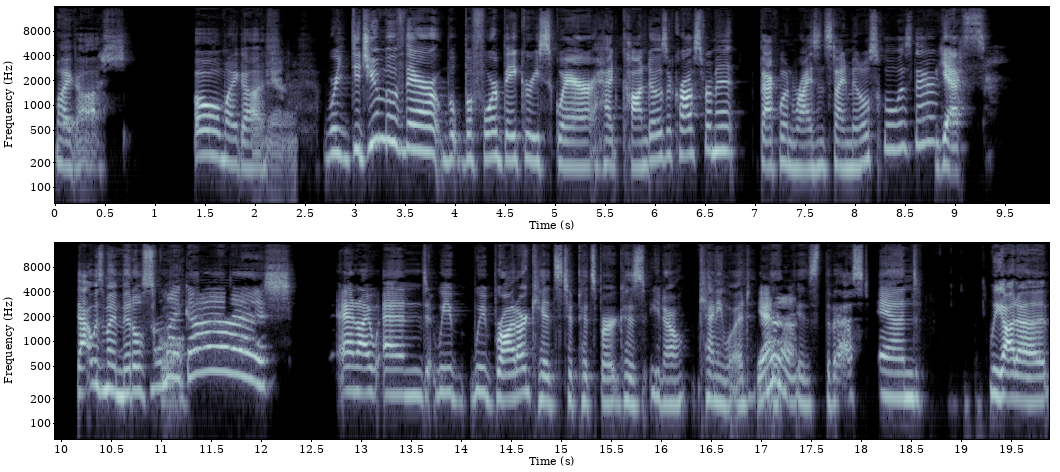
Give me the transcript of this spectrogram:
my gosh! Oh my gosh! Yeah. Were did you move there b- before Bakery Square had condos across from it? Back when Reizenstein Middle School was there? Yes. That was my middle school. Oh my gosh. And I and we we brought our kids to Pittsburgh because you know Kennywood yeah. is the best. And we got a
